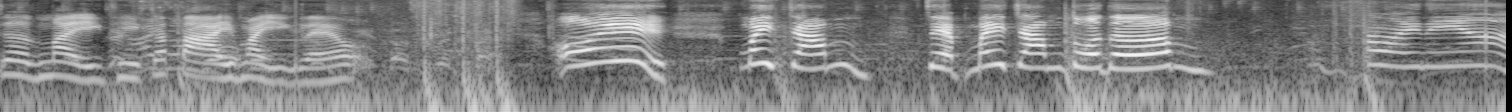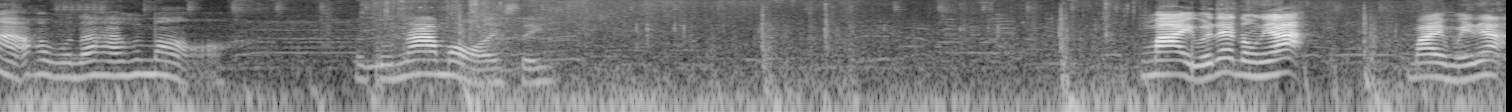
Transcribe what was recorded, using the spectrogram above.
เกิดใหม่อีกทีก็ตายใหม่อีกแล้ว โอ้ย ไม่จำ เจ็บไม่จำตัวเดิม ขอบคุณนะคะคุณหมอไปดูหน้าหมอเลยสิมาอีกไหมเนี่ยตรงเนี้ยมาอีกไหมเนี่ย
